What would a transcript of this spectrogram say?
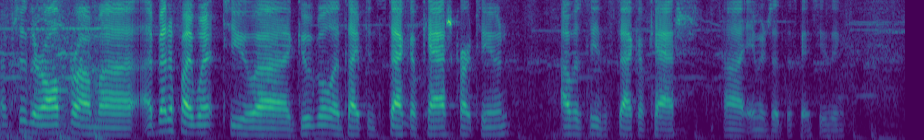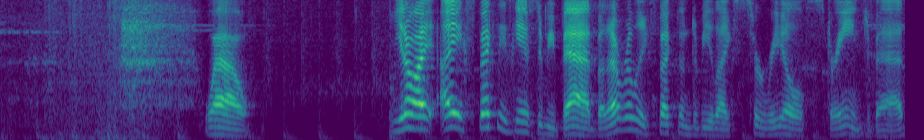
I'm sure they're all from, uh, I bet if I went to uh, Google and typed in stack of cash cartoon, I would see the stack of cash uh, image that this guy's using. wow. You know, I, I expect these games to be bad, but I don't really expect them to be, like, surreal, strange bad.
